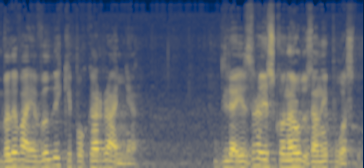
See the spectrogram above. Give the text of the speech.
виливає велике покарання для ізраїльського народу за непослух.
